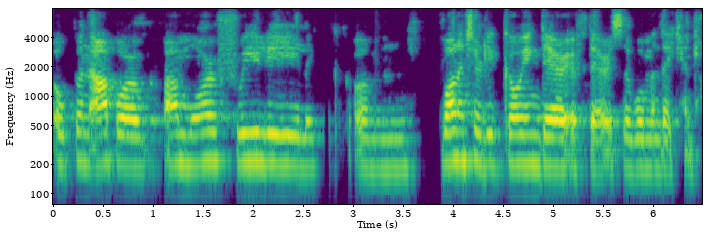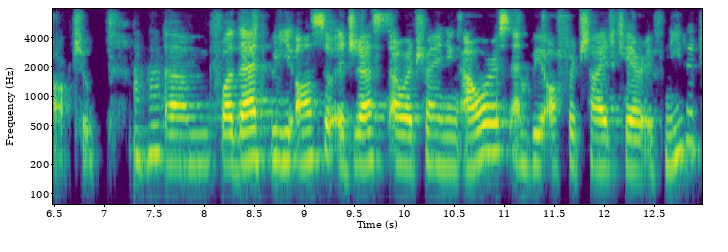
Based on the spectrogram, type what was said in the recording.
open up or are more freely like um, voluntarily going there if there is a woman they can talk to. Mm-hmm. Um, for that, we also adjust our training hours and we offer childcare if needed.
